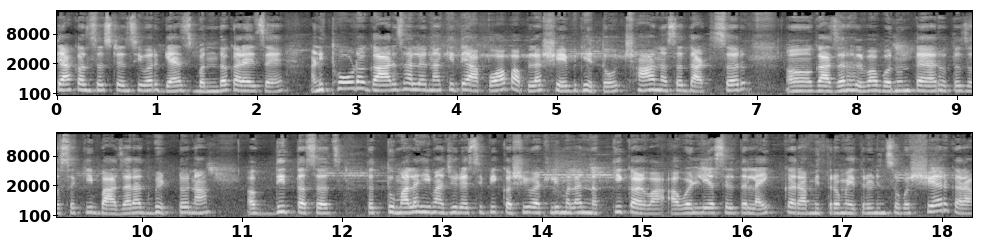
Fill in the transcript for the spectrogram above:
त्या कन्सिस्टन्सीवर गॅस बंद करायचा आहे आणि थोडं गार झालं ना की ते आपोआप आपला शेप घेतो. छान असं दाटसर गाजर हलवा बनून तयार होतं. जसं की बाजारात भेटतो ना अगदी तसंच. तर तुम्हाला ही माझी रेसिपी कशी वाटली मला नक्की कळवा. आवडली असेल तर लाईक करा मित्रमैत्रिणींसोबत शेअर करा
